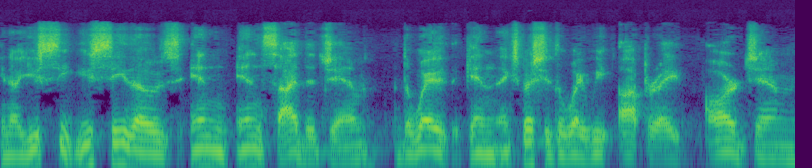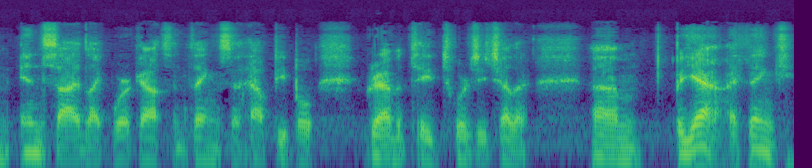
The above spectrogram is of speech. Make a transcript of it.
you know you see you see those in inside the gym the way and especially the way we operate our gym inside like workouts and things and how people gravitate towards each other. Um, but yeah i think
